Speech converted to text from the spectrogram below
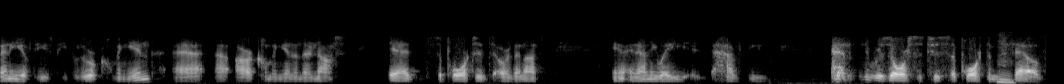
many of these people who are coming in, uh, are coming in and they're not uh, supported or they're not in, in any way have the resources to support hmm. themselves.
